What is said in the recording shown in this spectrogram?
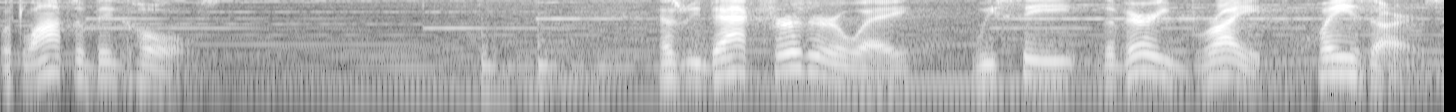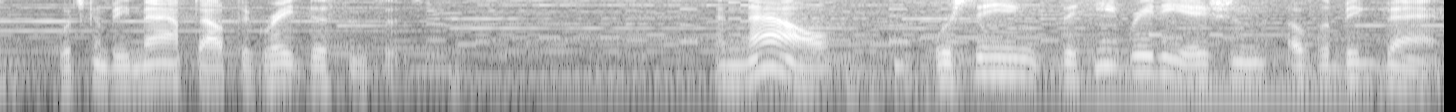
with lots of big holes. As we back further away, we see the very bright quasars, which can be mapped out to great distances. And now we're seeing the heat radiation of the Big Bang.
